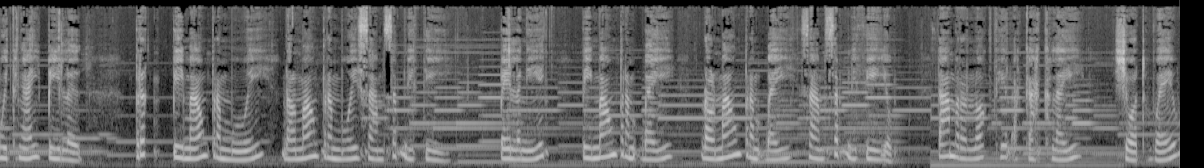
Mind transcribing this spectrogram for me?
មួយថ្ងៃពីរលើកព្រឹកពីម៉ោង6 ដល់ម៉ោង6:30នាទី ពេលល្ងាចពីម៉ោង8ដល់ម៉ោង8:30នាទីយប់តាមរលកធាតុអាកាសខ្លី short wave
